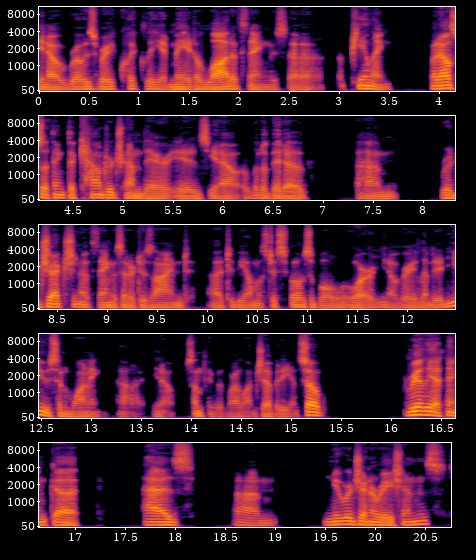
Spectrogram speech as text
you know, rose very quickly and made a lot of things uh, appealing. But I also think the counter trend there is, you know, a little bit of um, rejection of things that are designed uh, to be almost disposable or, you know, very limited use and wanting, uh, you know, something with more longevity. And so, really, I think uh, as um, newer generations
